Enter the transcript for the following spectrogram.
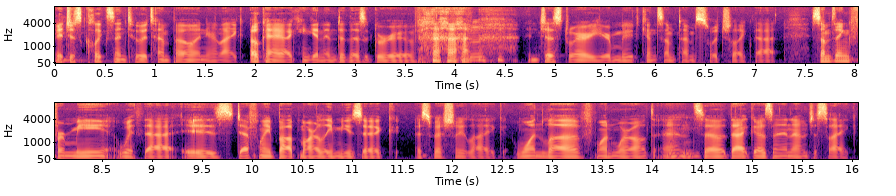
it just clicks into a tempo and you're like, okay, I can get into this groove. And just where your mood can sometimes switch like that. Something for me with that is definitely Bob Marley music, especially like One Love, One World. And Mhm. so that goes in, I'm just like,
